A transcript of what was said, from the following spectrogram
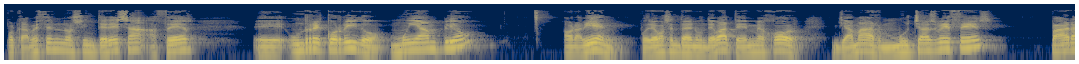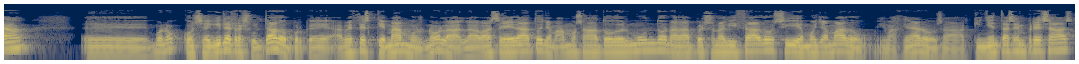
porque a veces nos interesa hacer eh, un recorrido muy amplio. Ahora bien, podríamos entrar en un debate. Es mejor llamar muchas veces para eh, bueno, conseguir el resultado, porque a veces quemamos ¿no? La, base de datos, llamamos a todo el mundo, nada personalizado, sí, hemos llamado, imaginaros, a 500 empresas,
